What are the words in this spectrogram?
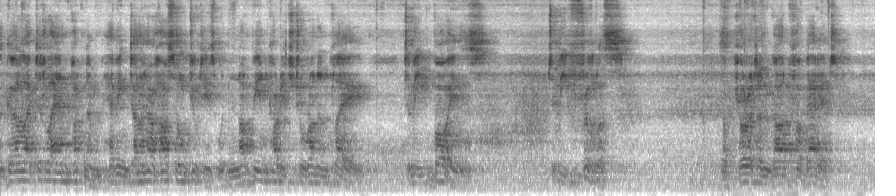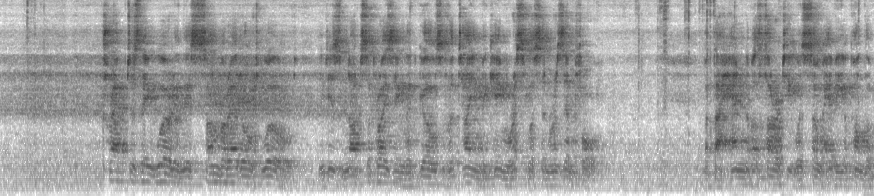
A girl like little Anne Putnam, having done her household duties, would not be encouraged to run and play, to meet boys, to be frivolous. The Puritan God forbade it. Trapped as they were in this somber adult world, it is not surprising that girls of the time became restless and resentful. The hand of authority was so heavy upon them,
